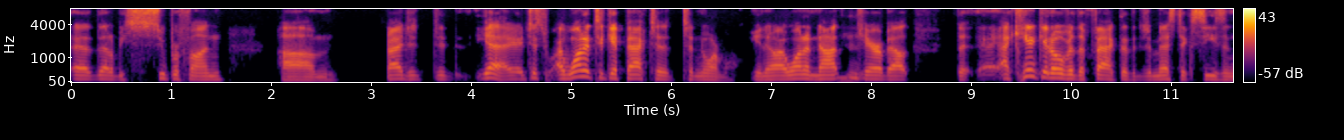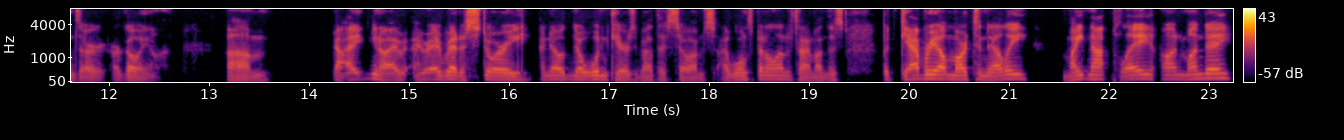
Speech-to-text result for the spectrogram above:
Uh, that'll be super fun. Um, I just, yeah, I just I wanted to get back to to normal. You know, I want to not mm-hmm. care about the. I can't get over the fact that the domestic seasons are are going on. Um, I you know I I read a story. I know no one cares about this, so I'm I won't spend a lot of time on this. But Gabriel Martinelli might not play on Monday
